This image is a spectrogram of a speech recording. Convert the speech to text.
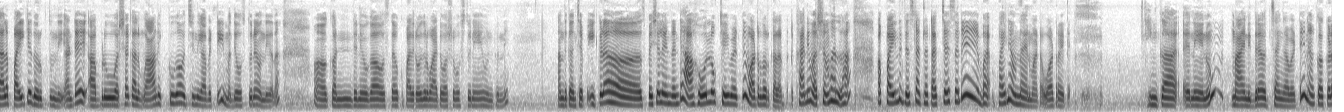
చాలా పైకే దొరుకుతుంది. అంటే అప్పుడు వర్షాకాలం వాన ఎక్కువగా వచ్చింది కాబట్టి ఈ మధ్య వస్తూనే ఉంది కదా. కంటిన్యూగా వస్తే ఒక పది రోజుల పాటు వర్షం వస్తూనే ఉంటుంది. అందుకని చెప్పి ఇక్కడ స్పెషల్ ఏంటంటే ఆ హోల్లోకి చేయి పెడితే వాటర్ దొరకాలన్నమాట. కానీ వర్షం వల్ల ఆ పైన జస్ట్ అట్లా టచ్ చేస్తేనే బ- పైనే ఉన్నాయన్నమాట వాటర్ అయితే. ఇంకా నేను మా ఆయన ఇద్దరే వచ్చాం కాబట్టి నాకు అక్కడ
